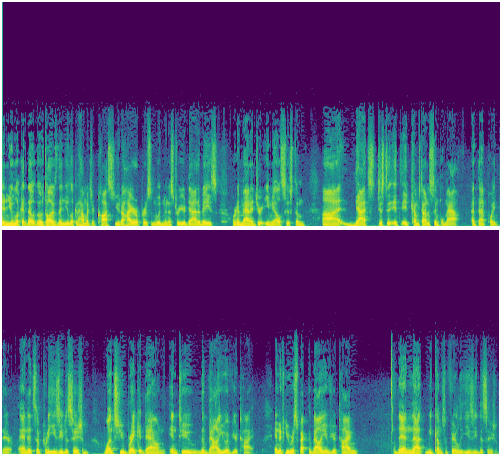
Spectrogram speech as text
and you look at those dollars then you look at how much it costs you to hire a person to administer your database or to manage your email system. Uh, that's just it, it comes down to simple math at that point there. And it's a pretty easy decision once you break it down into the value of your time. And if you respect the value of your time then that becomes a fairly easy decision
